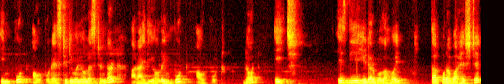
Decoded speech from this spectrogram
ইনপুট আউটপুট এসটিডি মানে হলো স্ট্যান্ডার্ড আর আইডি হলো input output dot H H দিয়ে হেডার বলা হয়, তারপর আবার hashtag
